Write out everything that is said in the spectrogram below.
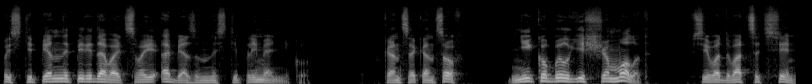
постепенно передавать свои обязанности племяннику. В конце концов, Нико был еще молод, всего 27,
